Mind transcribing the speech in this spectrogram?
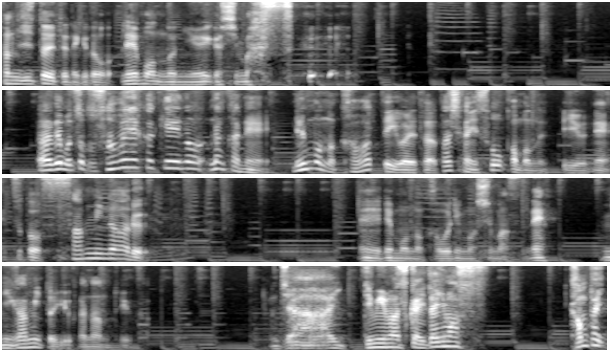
感じといてんだけど、レモンの匂いがします。あでもちょっと爽やか系の、なんかね、レモンの皮って言われたら確かにそうかもねっていうね、ちょっと酸味のある、えーレモンの香りもしますね。苦味というか、なんというか。じゃあ、行ってみますか。いただきます。乾杯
